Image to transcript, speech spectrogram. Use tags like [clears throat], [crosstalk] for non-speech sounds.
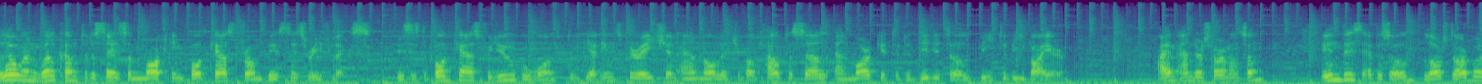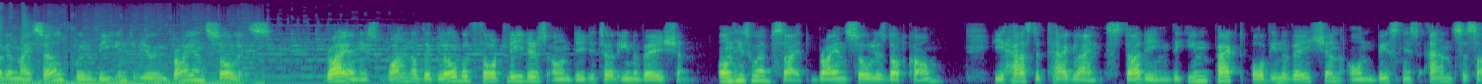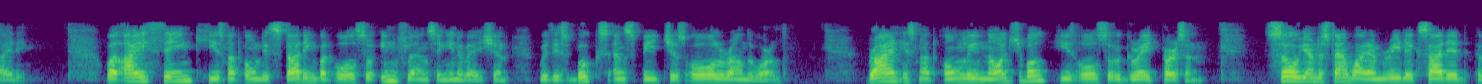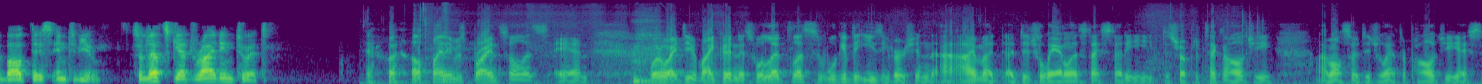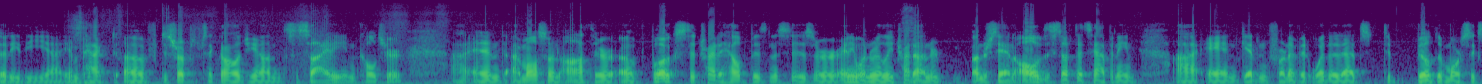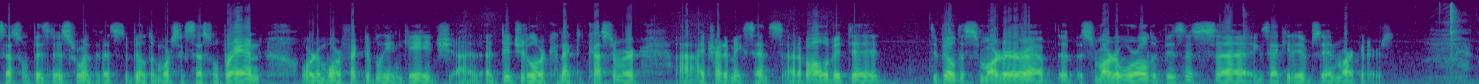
Hello and welcome to the Sales and Marketing Podcast from Business Reflex. This is the podcast for you who want to get inspiration and knowledge about how to sell and market to the digital B2B buyer. I'm Anders Hermansson. In this episode, Lars Darborg and myself will be interviewing Brian Solis. Brian is one of the global thought leaders on digital innovation. On his website, briansolis.com, he has the tagline Studying the Impact of Innovation on Business and Society. Well, I think he is not only studying but also influencing innovation with his books and speeches all around the world. Brian is not only knowledgeable, he is also a great person. So you understand why I'm really excited about this interview. So let's get right into it. [laughs] Well, my name is Brian Solis, and what do I do? My goodness. Well, let's let's we'll give the easy version. I'm a, a, digital analyst. I study disruptive technology. I'm also a digital anthropology. I study the uh, impact of disruptive technology on society and culture. Uh, and I'm also an author of books that try to help businesses or anyone really try to under, understand all of the stuff that's happening uh, and get in front of it, whether that's to build a more successful business or whether that's to build a more successful brand or to more effectively engage uh, a digital or connected customer. Uh, I try to make sense out of all of it to to build a smarter uh, a smarter world of business uh, executives and marketers.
